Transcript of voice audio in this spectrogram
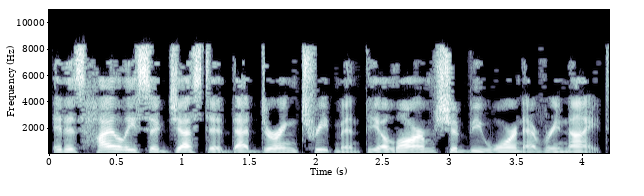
It is highly suggested that during treatment the alarm should be worn every night.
